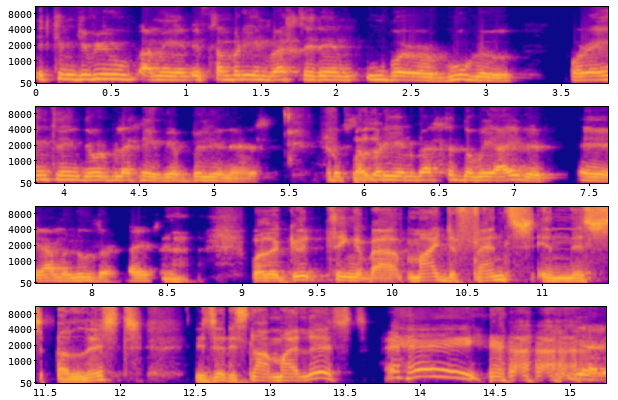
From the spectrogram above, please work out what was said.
It can give you, I mean, if somebody invested in Uber or Google, or anything, they would be like, hey, we are billionaires. But if somebody well, invested the way I did, hey, I'm a loser, right? Yeah. Well, the good thing about my defense in this uh, list is that it's not my list. Hey, hey. yeah,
